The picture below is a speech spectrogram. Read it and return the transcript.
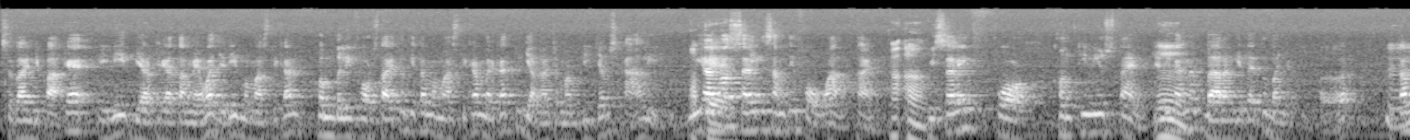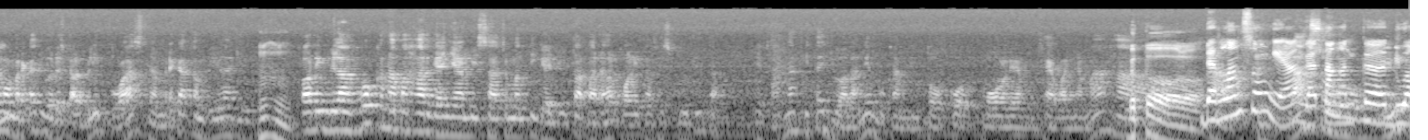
setelah dipakai ini biar kelihatan mewah jadi memastikan pembeli Forsta itu kita memastikan mereka tuh jangan cuma beli jam sekali. We are not selling something for one time. Uh-uh. We selling for continuous time. Jadi Hmm. karena barang kita itu banyak tipe, kita Hmm. mau mereka juga udah sekali beli puas dan mereka akan beli lagi. Mm-mm. Kalau dibilang, oh kenapa harganya bisa cuma 3 juta padahal kualitasnya 10 juta? Ya karena kita jualannya bukan di toko mall yang sewanya mahal. Betul. Dan langsung ya, nggak tangan kedua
